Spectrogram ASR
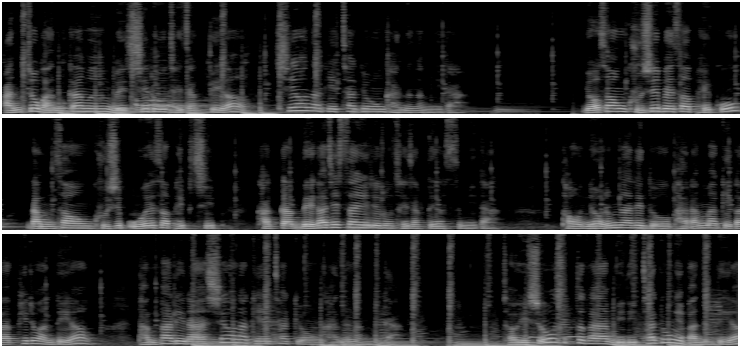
안쪽 안감은 메쉬로 제작되어 시원하게 착용 가능합니다. 여성 90에서 105, 남성 95에서 110, 각각 4가지 사이즈로 제작되었습니다. 더운 여름날에도 바람막이가 필요한데요. 반팔이라 시원하게 착용 가능합니다. 저희 쇼호스트가 미리 착용해 봤는데요.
